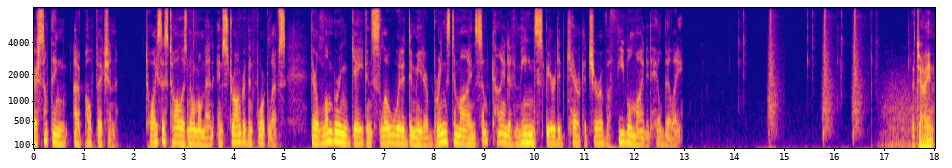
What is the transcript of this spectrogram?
There's something out of Pulp Fiction. Twice as tall as normal men and stronger than forklifts, their lumbering gait and slow-witted demeanor brings to mind some kind of mean-spirited caricature of a feeble-minded hillbilly. The giant.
